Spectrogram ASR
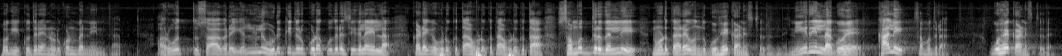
ಹೋಗಿ ಕುದುರೆ ಹುಡ್ಕೊಂಡು ಬನ್ನಿ ಅಂತ. ಅರುವತ್ತು ಸಾವಿರ ಎಲ್ಲಿ ಹುಡುಕಿದರೂ ಕೂಡ ಕುದುರೆ ಸಿಗಲೇ ಇಲ್ಲ. ಕಡೆಗೆ ಹುಡುಕುತ್ತಾ ಹುಡುಕುತ್ತಾ ಹುಡುಕುತ್ತಾ ಸಮುದ್ರದಲ್ಲಿ ನೋಡ್ತಾರೆ, ಒಂದು ಗುಹೆ ಕಾಣಿಸ್ತದಂತೆ. ನೀರಿಲ್ಲ ಗುಹೆ, ಖಾಲಿ ಸಮುದ್ರ, ಗುಹೆ ಕಾಣಿಸ್ತದೆ.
